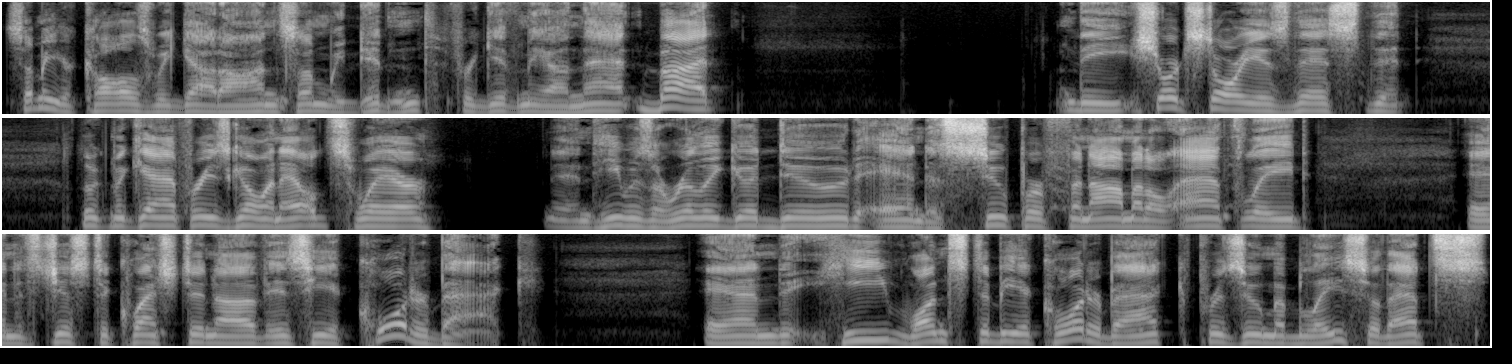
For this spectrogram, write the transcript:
Some of your calls we got on, some we didn't. Forgive me on that. But the short story is this: that Luke McCaffrey's going elsewhere, and he was a really good dude and a super phenomenal athlete. And it's just a question of is he a quarterback? And he wants to be a quarterback, presumably, so that's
